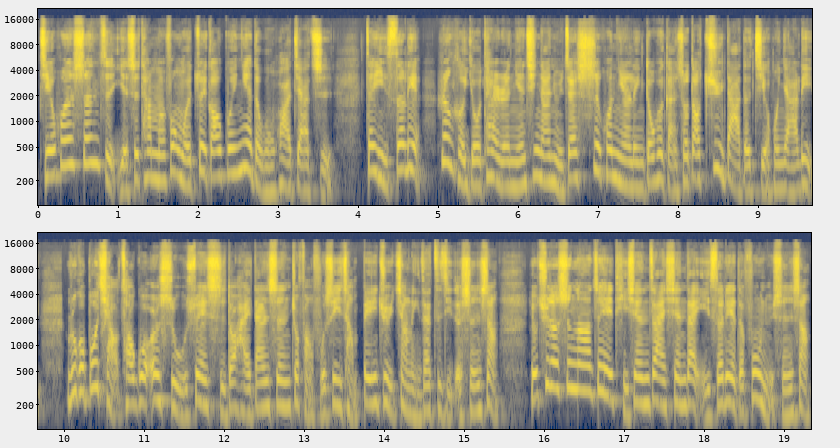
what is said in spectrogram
结婚生子也是他们奉为最高圭臬的文化价值。在以色列，任何犹太人年轻男女在适婚年龄都会感受到巨大的结婚压力。如果不巧超过二十五岁时都还单身，就仿佛是一场悲剧降临在自己的身上。有趣的是呢，这也体现在现代以色列的妇女身上。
